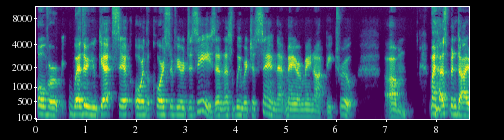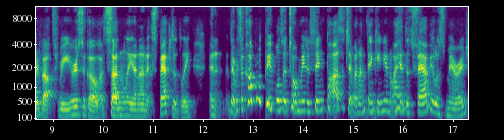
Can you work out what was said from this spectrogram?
over whether you get sick or the course of your disease. And as we were just saying, that may or may not be true. Um, my husband died about three years ago, suddenly and unexpectedly. And there was a couple of people that told me to think positive. And I'm thinking, you know, I had this fabulous marriage.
